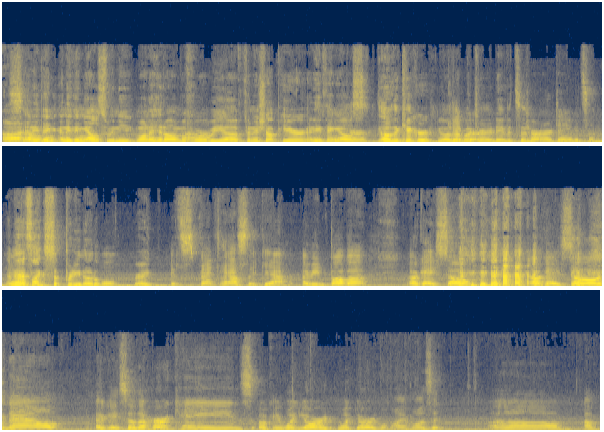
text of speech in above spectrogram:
Uh, So- Anything? Anything else we need want to hit on before Um, we uh, finish up here? Anything else? Oh, the kicker. You want to talk about Turner Davidson? Turner Davidson. I mean, that's like so- pretty notable, right? It's fantastic, yeah. I mean, Bubba. Okay, so okay, so now, okay, so the Hurricanes. Okay, what yard? What yard what line was it? Um, I'm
